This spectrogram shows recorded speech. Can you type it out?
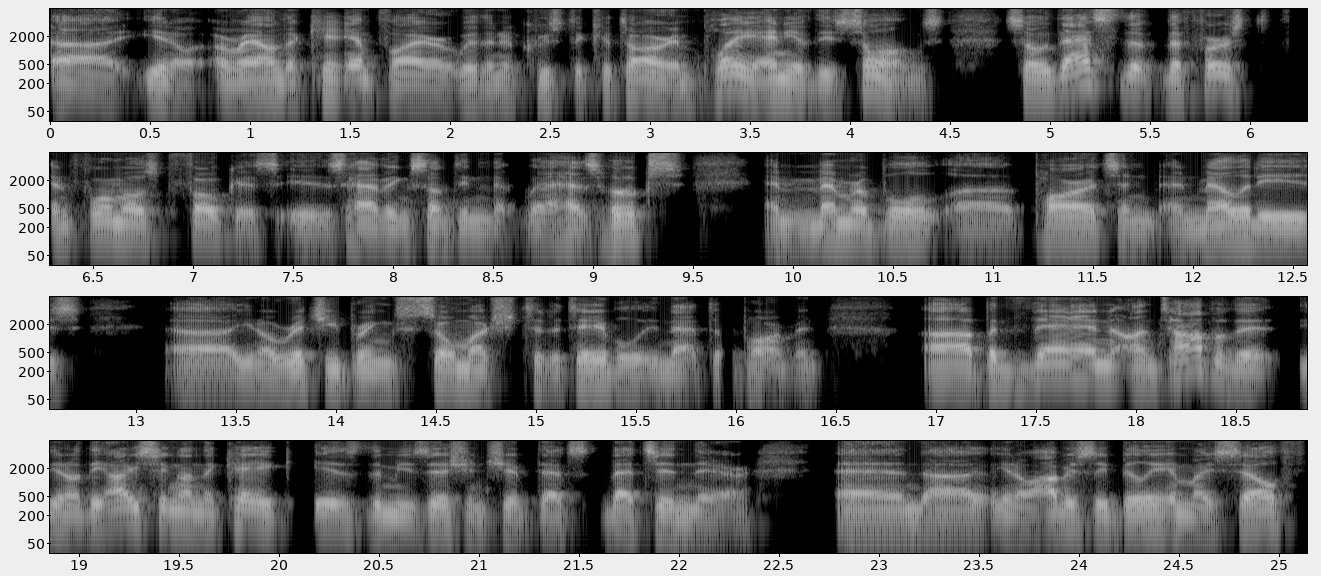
uh, you know, around a campfire with an acoustic guitar and play any of these songs. So that's the the first and foremost focus is having something that has hooks and memorable uh, parts and and melodies. Uh, you know, Richie brings so much to the table in that department. Uh, but then on top of it, you know, the icing on the cake is the musicianship that's that's in there. And uh, you know, obviously Billy and myself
